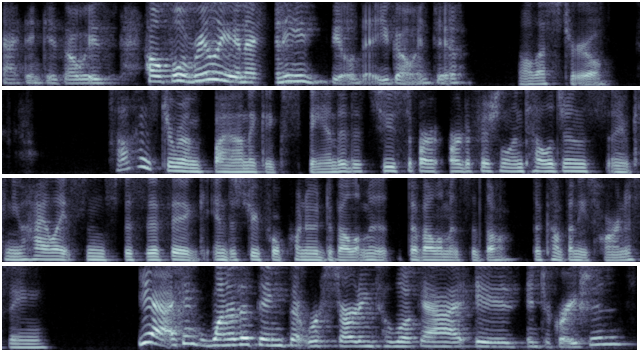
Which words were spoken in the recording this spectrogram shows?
I think is always helpful really in any field that you go into. Well, that's true. How has German Bionic expanded its use of artificial intelligence? And can you highlight some specific Industry 4.0 development developments that the, the company's harnessing? Yeah, I think one of the things that we're starting to look at is integrations.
